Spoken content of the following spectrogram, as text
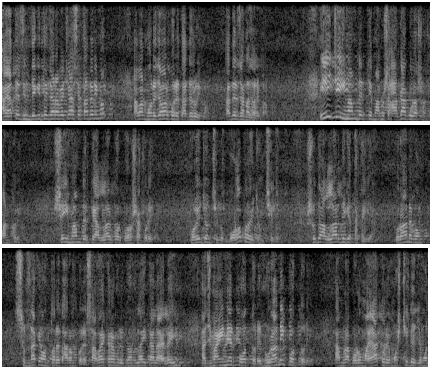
হায়াতে জিন্দেগিতে যারা বেঁচে আছে তাদের ইমাম। আবার মরে যাওয়ার পরে তাদেরও ইমাম, তাদের জানাজার ইমাম। এই যে ইমামদেরকে মানুষ আগাগোড়া সম্মান করে, সেই ইমামদেরকে আল্লাহর উপর ভরসা করে, প্রয়োজন ছিল, বড় প্রয়োজন ছিল, শুধু আল্লাহর দিকে তাকাইয়া কোরআন এবং সুন্নাকে অন্তরে ধারণ করে সাবাইকরাম রিদুল্লাহ তালা আলাইহিম আজমাইনের পথ ধরে, নুরানি পথ ধরে আমরা বড় মায়া করে মসজিদে যেমন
